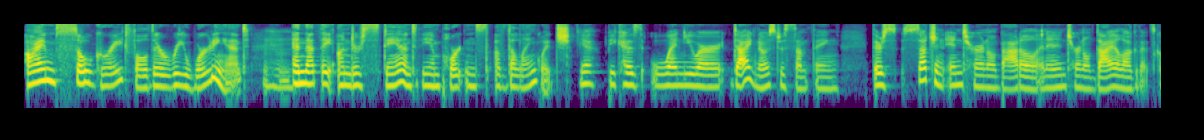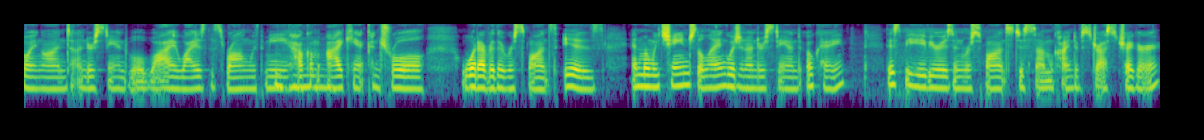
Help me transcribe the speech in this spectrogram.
I'm so grateful they're rewording it mm-hmm. and that they understand the importance of the language. Yeah, because when you are diagnosed with something, there's such an internal battle and an internal dialogue that's going on to understand well why why is this wrong with me mm-hmm. how come mm-hmm. i can't control whatever the response is and when we change the language and understand okay this behavior is in response to some kind of stress trigger,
